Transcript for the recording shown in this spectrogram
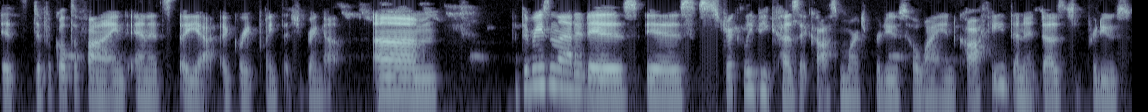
It's difficult to find, and it's a, yeah a great point that you bring up. Um, the reason that it is is strictly because it costs more to produce Hawaiian coffee than it does to produce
